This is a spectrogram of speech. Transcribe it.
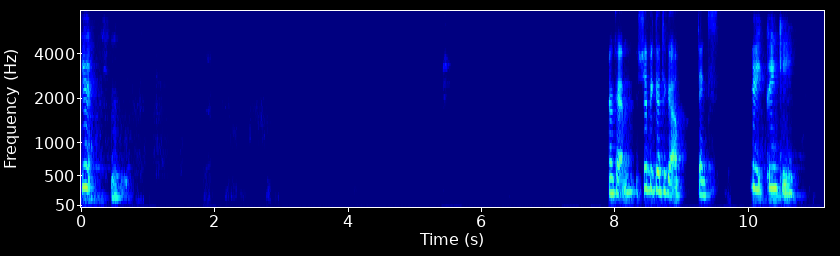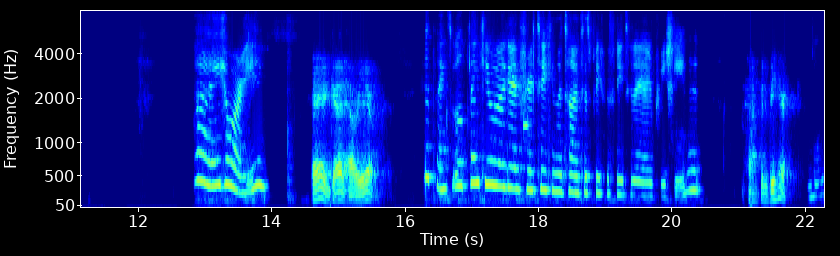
yeah. Okay, should be good to go. Thanks. Great, thank you. Hi, how are you? Hey, good. How are you? Good, thanks. Well, thank you again for taking the time to speak with me today. I appreciate it. Happy to be here. Mm-hmm.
